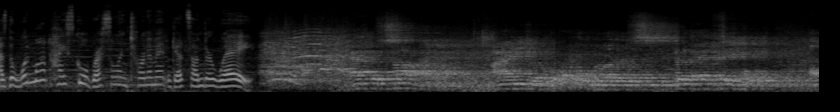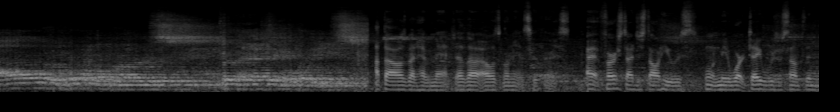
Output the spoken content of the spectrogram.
As the Woodmont High School Wrestling Tournament gets underway. At this time, I need the Royal Brothers to the head table. All the Royal Brothers to the head table, please. I thought I was about to have a match. I thought I was going to hit Super At first, I just thought he was wanting me to work tables or something.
